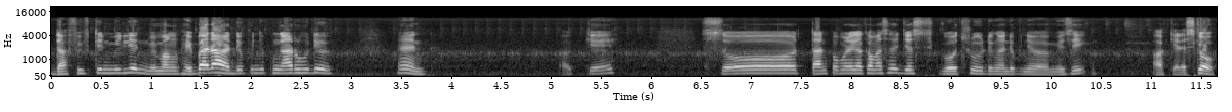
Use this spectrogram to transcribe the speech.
dah 15 million memang hebat dah dia punya pengaruh dia. Kan? Okay. So tanpa melengahkan masa just go through dengan dia punya music. Okay, let's go.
